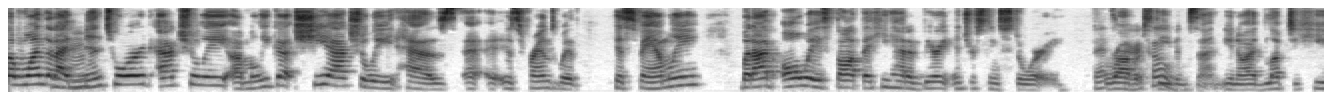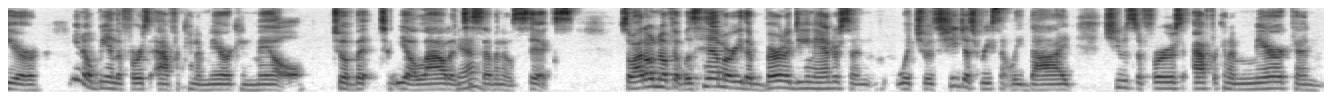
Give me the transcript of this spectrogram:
someone that mm-hmm. I mentored actually, uh, Malika, she actually has uh, is friends with his family. But I've always thought that he had a very interesting story. That's Robert cool. Stevenson. You know, I'd love to hear, you know, being the first African American male to a bit to be allowed into yeah. 706 so I don't know if it was him or either Bernadine Anderson, which was she just recently died. She was the first African American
